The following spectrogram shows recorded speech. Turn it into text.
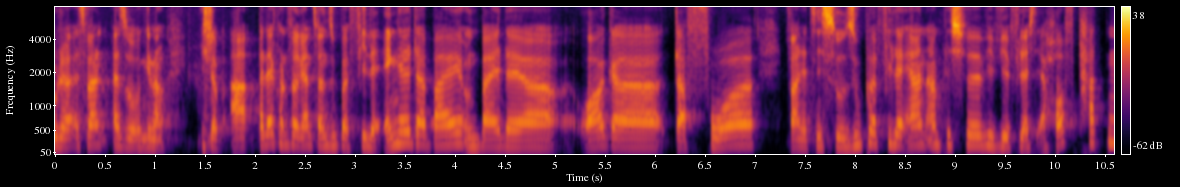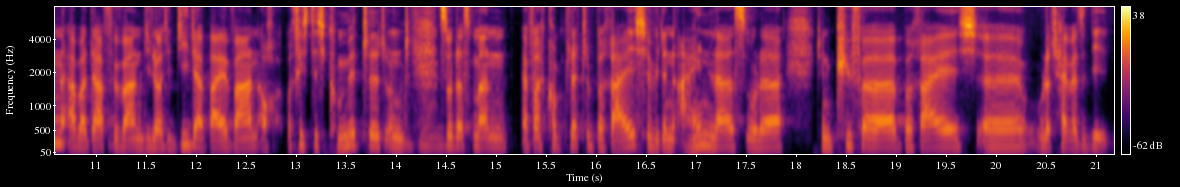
oder es waren, also genau, ich glaube, bei der Konferenz waren super viele Engel dabei und bei der Orga davor waren jetzt nicht so super viele Ehrenamtliche, wie wir vielleicht erhofft hatten, aber dafür waren die Leute, die dabei waren, auch richtig committed und mhm. so, dass man einfach komplette Bereiche wie den Einlass oder den Küferbereich äh, oder teilweise die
